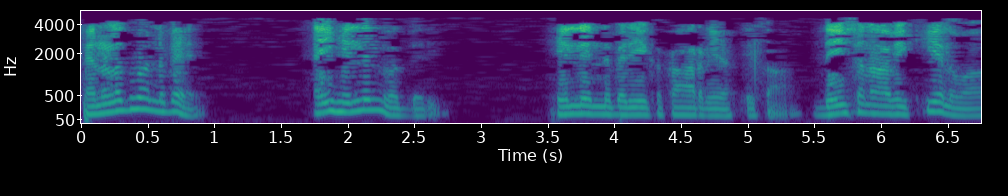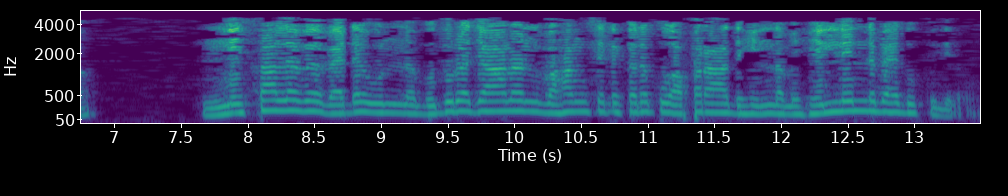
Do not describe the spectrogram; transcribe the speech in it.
පැනලා දුවන්න බෑ. ඇයි හෙල්ලෙන්නවත් බැරි? හෙල්ලෙන්න බැරි එක කාරණයක් නිසා. දේශනාවේ කියනවා නිසලව වැඩ වුණ බුදුරජාණන් වහන්සේට කරපු අපරාධින් නම් හෙල්ලෙන්න බෑ දුක් විඳිනවා.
